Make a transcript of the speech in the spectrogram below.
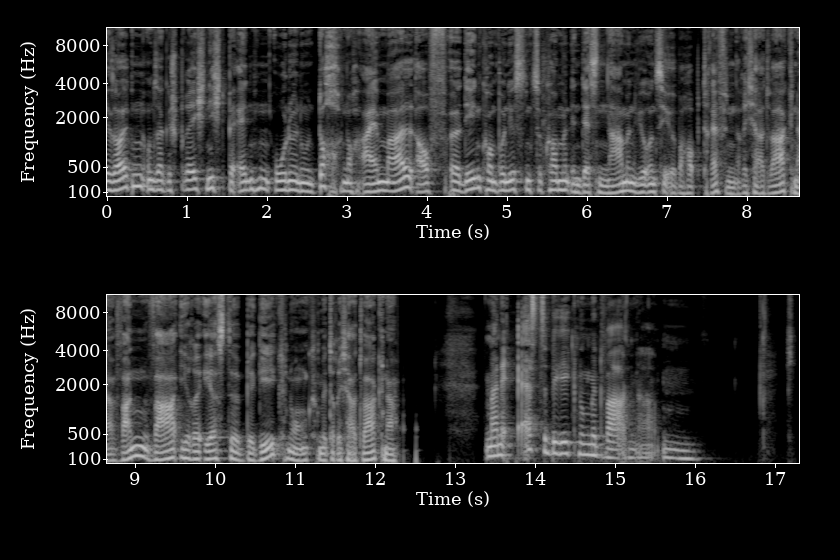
Wir sollten unser Gespräch nicht beenden, ohne nun doch noch einmal auf äh, den Komponisten zu kommen, in dessen Namen wir uns hier überhaupt treffen, Richard Wagner. Wann war Ihre erste Begegnung mit Richard Wagner? Meine erste Begegnung mit Wagner. Hm. Ich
